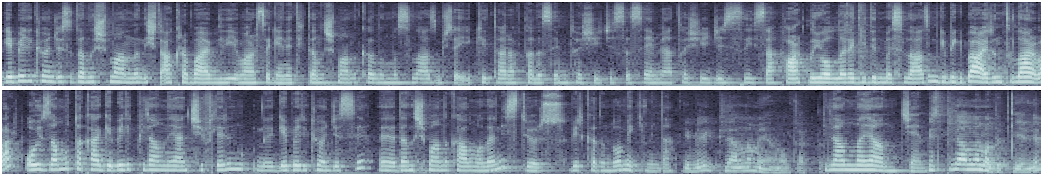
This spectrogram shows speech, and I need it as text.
gebelik öncesi danışmanlığın işte akraba evliliği varsa genetik danışmanlık alınması lazım. İşte iki taraf talasemi taşıyıcıysa, SMA taşıyıcısıysa farklı yollara gidilmesi lazım gibi gibi ayrıntılar var. O yüzden mutlaka gebelik planlayan çiftlerin e, gebelik öncesi e, danışmanlık almalarını istiyoruz. Bir kadın doğum hekiminden. Gebelik planlamayan olacaktı. Planlayan Cem. Biz planlamadık diyelim.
